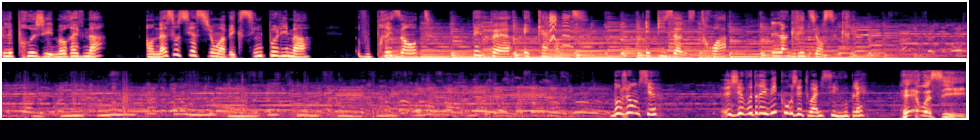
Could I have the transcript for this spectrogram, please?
Les projets Morevna, en association avec Syngpolima, vous présentent Pepper et Carotte. Épisode 3, l'ingrédient secret. Bonjour, monsieur. Je voudrais 8 courges étoiles, s'il vous plaît. Et voici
